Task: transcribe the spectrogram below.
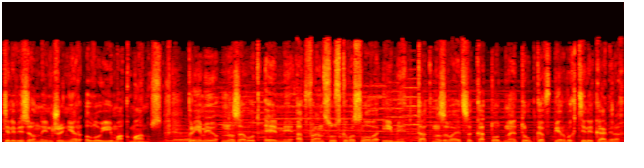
телевизионный инженер Луи Луи Макманус. Премию назовут Эмми от французского слова «ими». Так называется катодная трубка в первых телекамерах.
